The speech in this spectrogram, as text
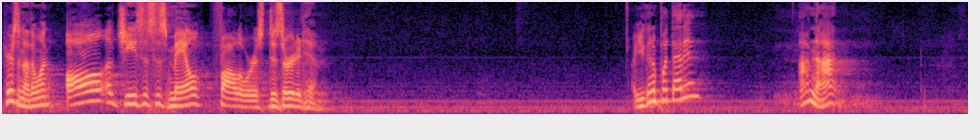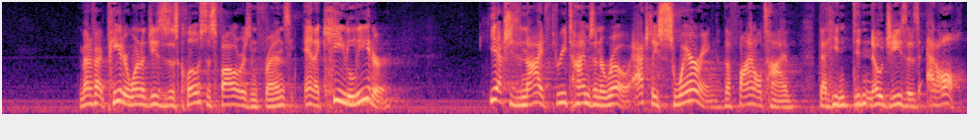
Here's another one. All of Jesus' male followers deserted him. Are you going to put that in? I'm not. Matter of fact, Peter, one of Jesus' closest followers and friends, and a key leader, he actually denied three times in a row, actually swearing the final time that he didn't know Jesus at all.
